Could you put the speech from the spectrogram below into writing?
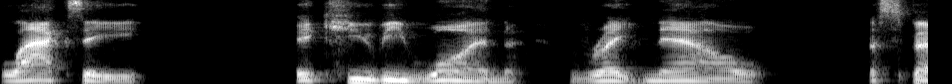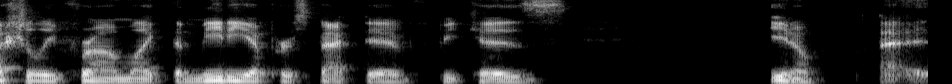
lacks a, a QB1 right now, especially from like the media perspective, because you know, I,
